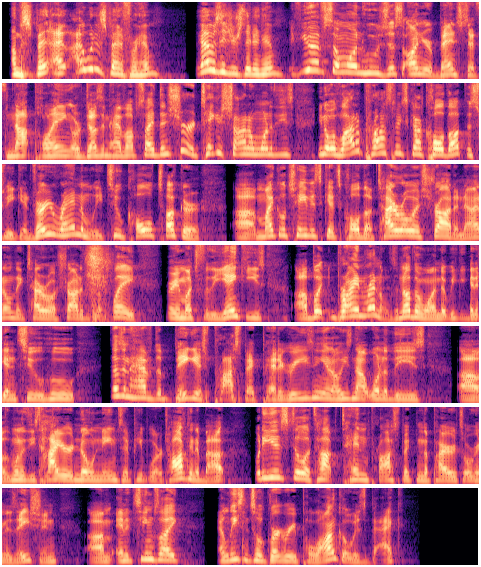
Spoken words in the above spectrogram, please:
I'm spent. I, I would have spent it for him. I was interested in him. If you have someone who's just on your bench that's not playing or doesn't have upside, then sure, take a shot on one of these. You know, a lot of prospects got called up this weekend, very randomly too. Cole Tucker, uh, Michael Chavis gets called up. Thairo Estrada. Now, I don't think Thairo Estrada is going to play very much for the Yankees, uh, but Bryan Reynolds, another one that we could get into, who doesn't have the biggest prospect pedigree. He's, you know, he's not one of these uh, one of these higher known names that people are talking about, but he is still a top ten prospect in the Pirates organization. Um, and it seems like at least until Gregory Polanco is back,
